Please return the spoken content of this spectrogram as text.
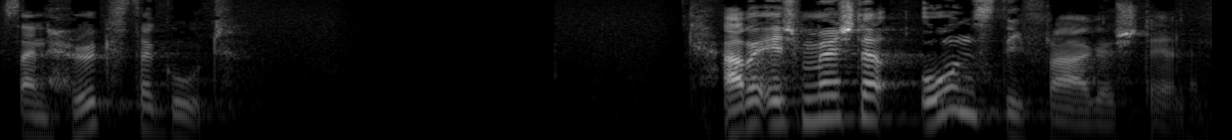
ist ein höchster Gut. Aber ich möchte uns die Frage stellen.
